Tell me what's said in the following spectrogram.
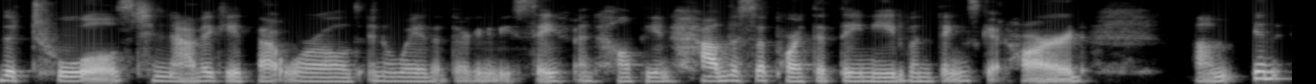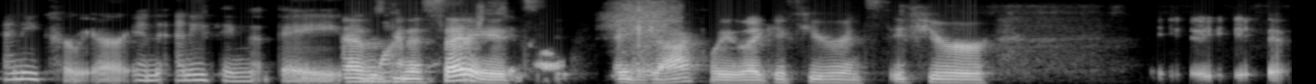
the tools to navigate that world in a way that they're going to be safe and healthy and have the support that they need when things get hard um, in any career, in anything that they. I was gonna say pursue. it's exactly like if you're in, if you're it,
